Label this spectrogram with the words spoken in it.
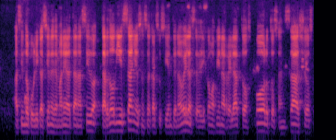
haciendo publicaciones de manera tan asidua. Tardó 10 años en sacar su siguiente novela, se dedicó más bien a relatos cortos, a ensayos.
